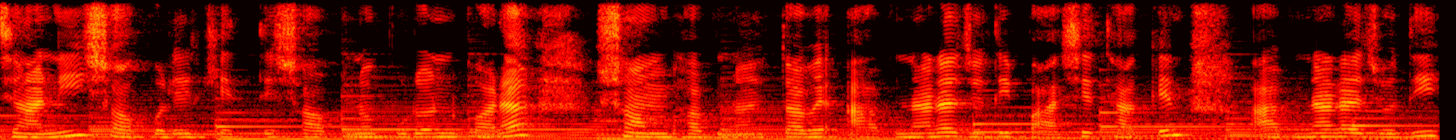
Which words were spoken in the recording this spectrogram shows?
জানি সকলের ক্ষেত্রে স্বপ্ন পূরণ করা সম্ভব নয়। তবে আপনারা যদি পাশে থাকেন, আপনারা যদি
